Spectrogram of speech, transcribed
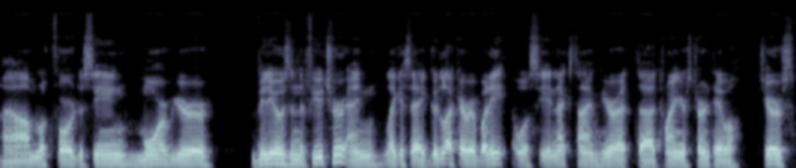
Um, look forward to seeing more of your videos in the future. And like I say, good luck, everybody. We'll see you next time here at uh, Twanger's Turntable. Cheers.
